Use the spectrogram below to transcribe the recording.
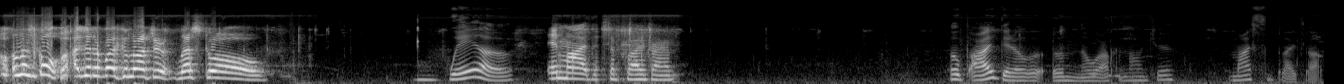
Oh, let's go! I got a rocket launcher. Let's go! Where? In my the supply drive. Hope I get a um a rocket launcher. My supply drop.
